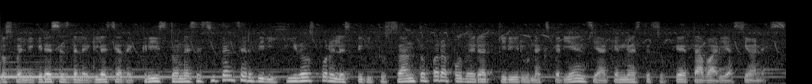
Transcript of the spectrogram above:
Los feligreses de la Iglesia de Cristo necesitan ser dirigidos por el Espíritu Santo para poder adquirir una experiencia que no esté sujeta a variaciones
